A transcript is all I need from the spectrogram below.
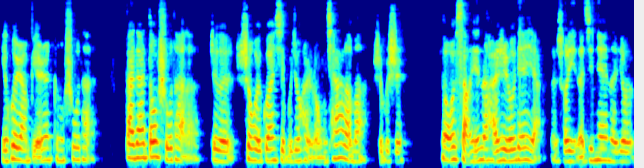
也会让别人更舒坦。大家都舒坦了，这个社会关系不就很融洽了吗？是不是？那我嗓音呢还是有点哑，所以呢，今天呢就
